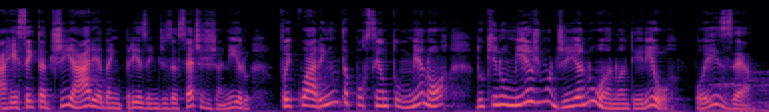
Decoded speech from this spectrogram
A receita diária da empresa em 17 de janeiro foi 40% menor do que no mesmo dia no ano anterior. Pois é.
